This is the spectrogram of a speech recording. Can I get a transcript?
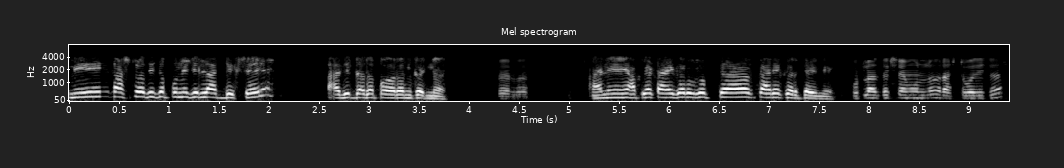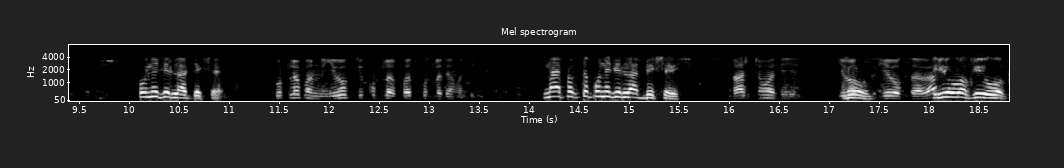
मी राष्ट्रवादीचा पुणे जिल्हा अध्यक्ष आहे अजितदादा पवारांकडनं. बरं बरं. आणि आपल्या टायगर ग्रुपचा कार्यकर्ता आहे मी. कुठला अध्यक्ष आहे म्हणलं? राष्ट्रवादीचं? पुणे जिल्हा अध्यक्ष आहे. कुठलं पण युवकची कुठलं पद कुठलं त्यामध्ये? नाही फक्त पुणे जिल्हा अध्यक्ष आहे. राष्ट्रवादी हो. युवक युवकचा का? युवक युवक.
